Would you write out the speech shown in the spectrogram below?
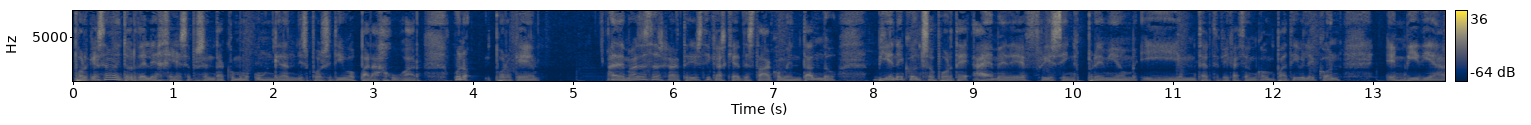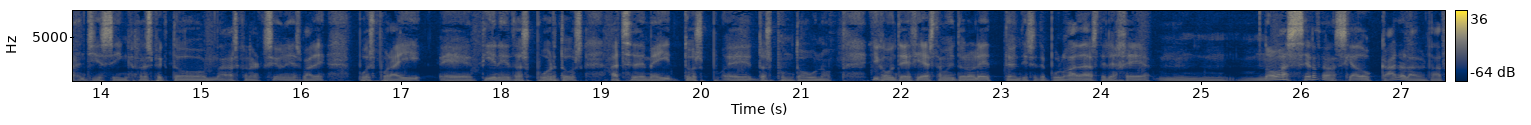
por qué este monitor de LG se presenta como un gran dispositivo para jugar? Bueno, porque Además de estas características que ya te estaba comentando, viene con soporte AMD FreeSync Premium y mm, certificación compatible con Nvidia G-Sync. Respecto a las conexiones, ¿vale? Pues por ahí eh, tiene dos puertos HDMI 2.1. Eh, y como te decía, este monitor OLED de 27 pulgadas de LG mm, no va a ser demasiado caro, la verdad,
